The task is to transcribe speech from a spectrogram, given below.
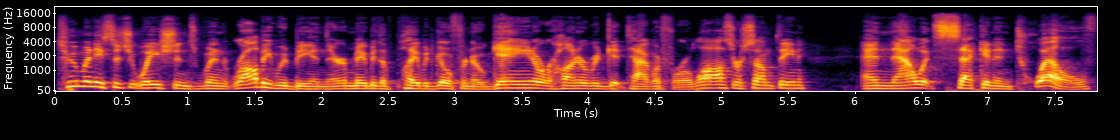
too many situations when Robby would be in there, maybe the play would go for no gain or Hunter would get tackled for a loss or something. And now it's second and 12,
